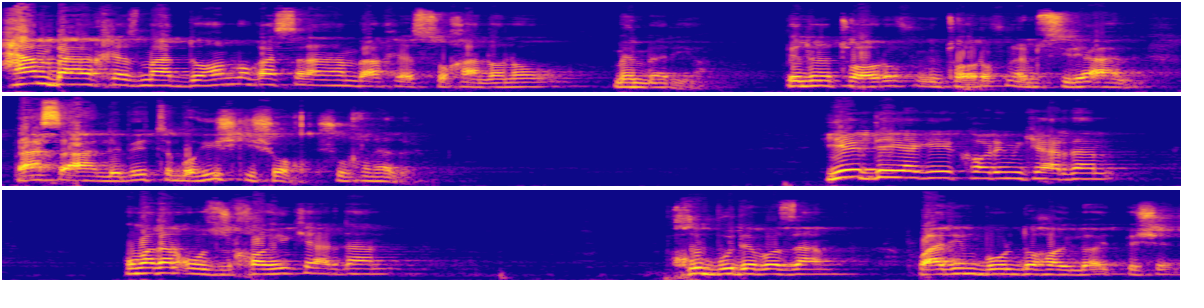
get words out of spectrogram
هم برخی از مدهان مقصرن هم برخی از سخنران و منبری ها بدون تعارف میگم تعارف نداریم سیره اهل بحث اهل بیت با هیچ کی شوخی نداریم. یه عده اگه یه کاری می‌کردن اومدن عذرخواهی کردن. خوب بوده بازم. باید این bold و highlight بشه.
